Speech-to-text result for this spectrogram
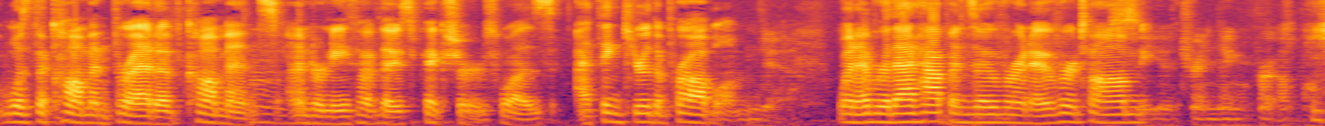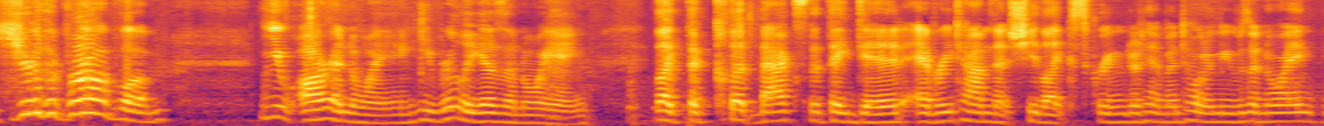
was the common thread of comments underneath of those pictures was I think you're the problem. Yeah. Whenever that happens over and over, Tom, See a trending problem. You're the problem. You are annoying. He really is annoying. Like the clip backs that they did every time that she like screamed at him and told him he was annoying.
